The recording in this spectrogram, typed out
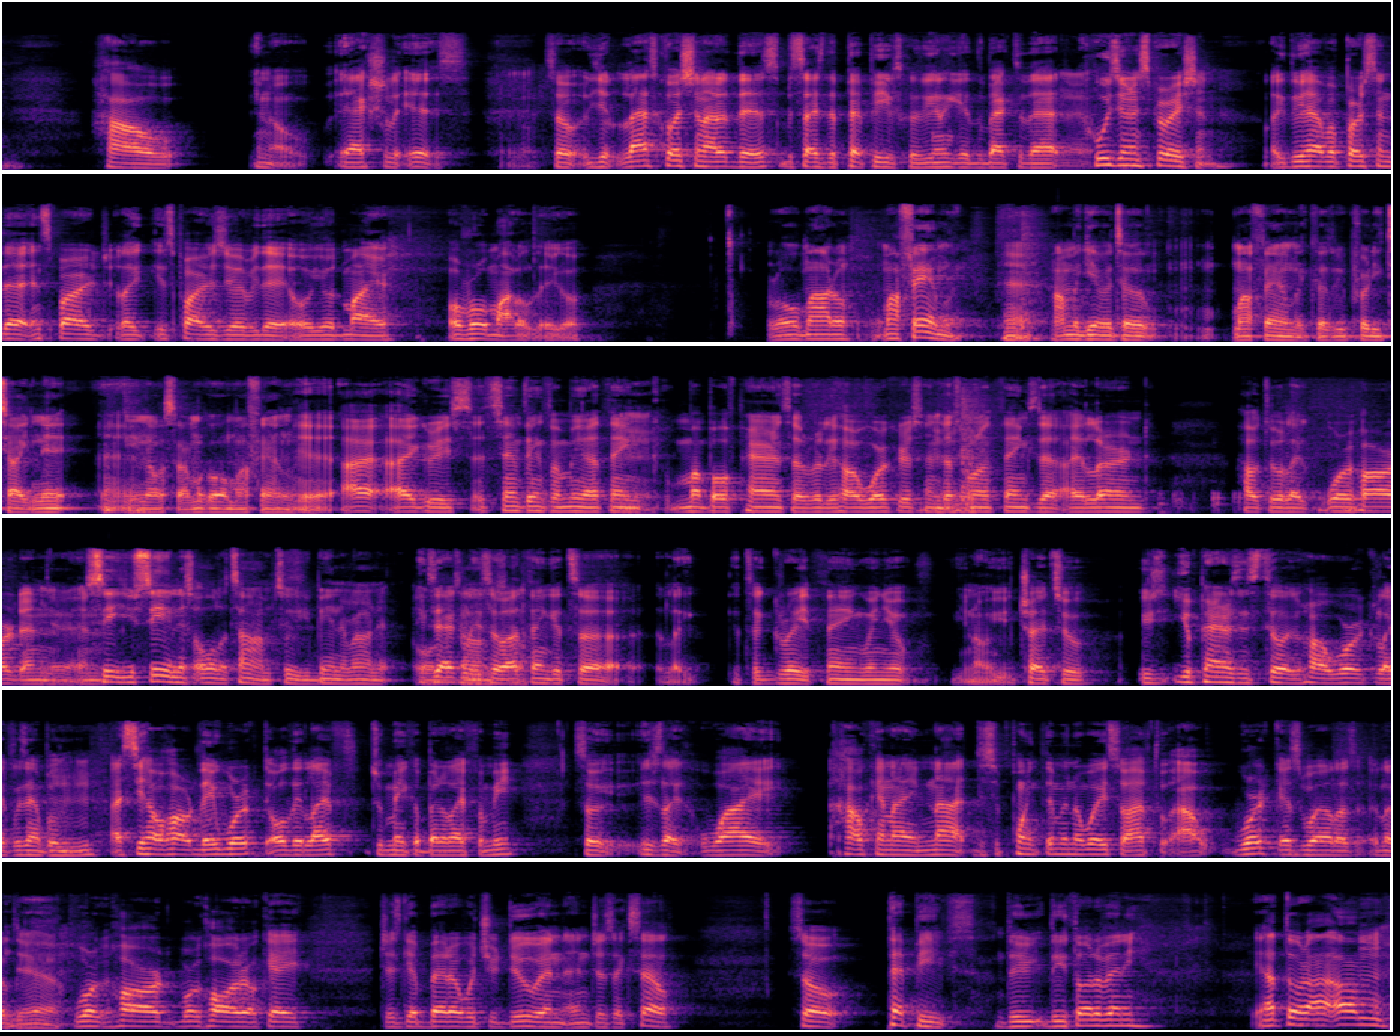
how you know it actually is. So, your last question out of this, besides the pet peeves, because we're gonna get back to that. Who's your inspiration? Like, do you have a person that inspired, like, inspires you every day, or you admire, or role model? There you go. Role model, my family. Yeah. I'm gonna give it to my family because we're pretty tight knit. You know, so I'm gonna go with my family. Yeah, I, I agree. Same thing for me. I think my both parents are really hard workers, and that's one of the things that I learned how to like work hard and, and See, you're seeing this all the time too. You're being around it all the exactly time, so, i think it's a like it's a great thing when you you know you try to you, your parents instill hard work like for example Mm-hmm. i see how hard they worked all their life to make a better life for me so it's like why how can i not disappoint them in a way? So i have to out work as well as like Yeah. work hard work hard okay? Just get better at what you do and, and just excel. So pet peeves. Do you, do you thought of any? Yeah, I thought I um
